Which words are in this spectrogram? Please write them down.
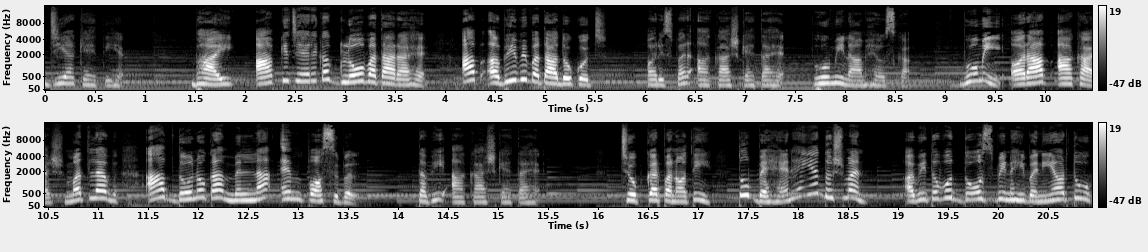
जिया कहती है, भाई, आपके चेहरे का ग्लो बता रहा है। आप अभी भी बता दो कुछ। और इस पर आकाश कहता है भूमि नाम है उसका। भूमि और आप आकाश मतलब आप दोनों का मिलना इम्पॉसिबल तभी आकाश कहता है। चुप कर पनौती, तू बहन है या दुश्मन? अभी तो वो दोस्त भी नहीं बनी है और तू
